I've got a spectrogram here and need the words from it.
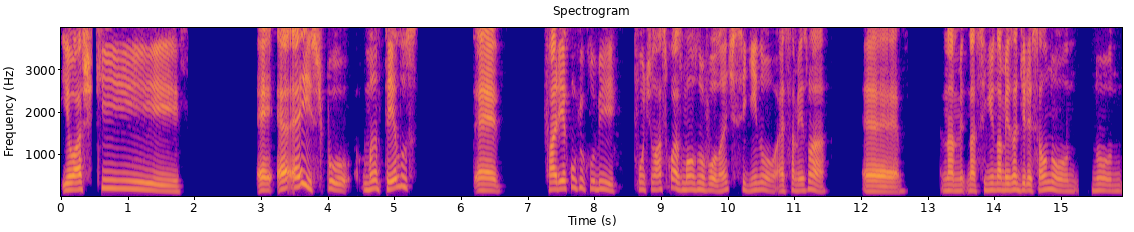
e eu acho que é, é, é isso, tipo, mantê-los é, faria com que o clube continuasse com as mãos no volante, seguindo essa mesma. É, na, na, seguindo na mesma direção no, no,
